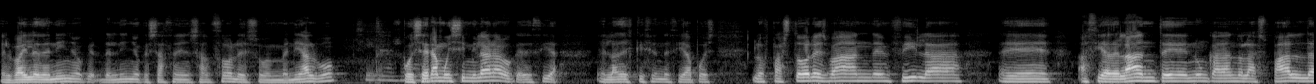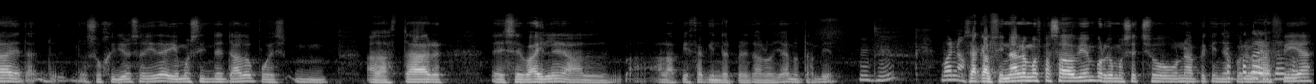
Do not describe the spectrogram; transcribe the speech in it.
El baile de niño, del niño que se hace en Sanzoles o en Benialbo, pues era muy similar a lo que decía, en la descripción decía, pues los pastores van en fila eh, hacia adelante, nunca dando la espalda, nos sugirió enseguida y hemos intentado pues mm, adaptar ese baile a la pieza que interpreta Loyano también. O sea que al final lo hemos pasado bien porque hemos hecho una pequeña coreografía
